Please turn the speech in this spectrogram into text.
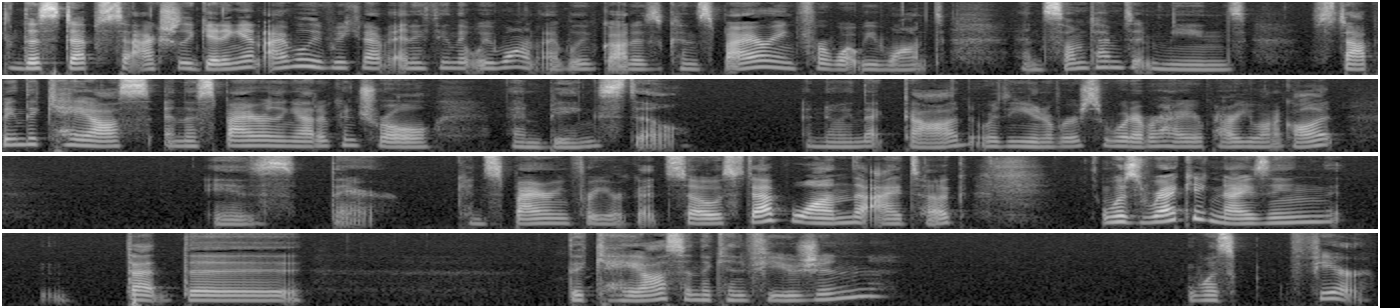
the steps to actually getting it, I believe we can have anything that we want. I believe God is conspiring for what we want. And sometimes it means stopping the chaos and the spiraling out of control and being still and knowing that God or the universe or whatever higher power you want to call it is there conspiring for your good. So, step one that I took was recognizing that the the chaos and the confusion was fear.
